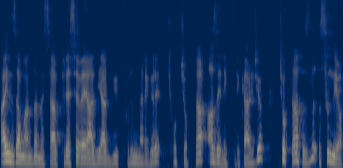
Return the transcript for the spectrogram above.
Aynı zamanda mesela prese veya diğer büyük fırınlara göre çok çok daha az elektrik harcıyor. Çok daha hızlı ısınıyor.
